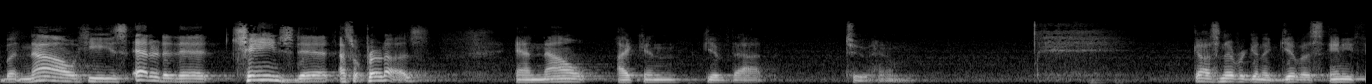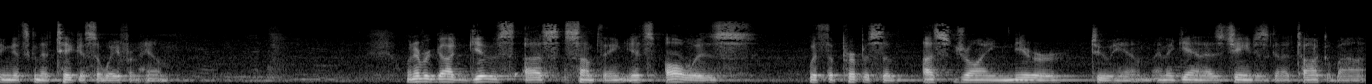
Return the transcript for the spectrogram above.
but now he's edited it, changed it. That's what prayer does. And now I can give that to him. God's never going to give us anything that's going to take us away from him. Whenever God gives us something, it's always with the purpose of us drawing nearer to him. And again, as James is going to talk about,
